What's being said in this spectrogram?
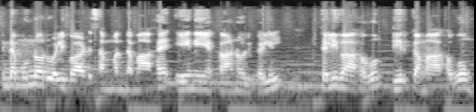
இந்த முன்னோர் வழிபாடு சம்பந்தமாக ஏனைய காணொளிகளில் தெளிவாகவும் தீர்க்கமாகவும்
